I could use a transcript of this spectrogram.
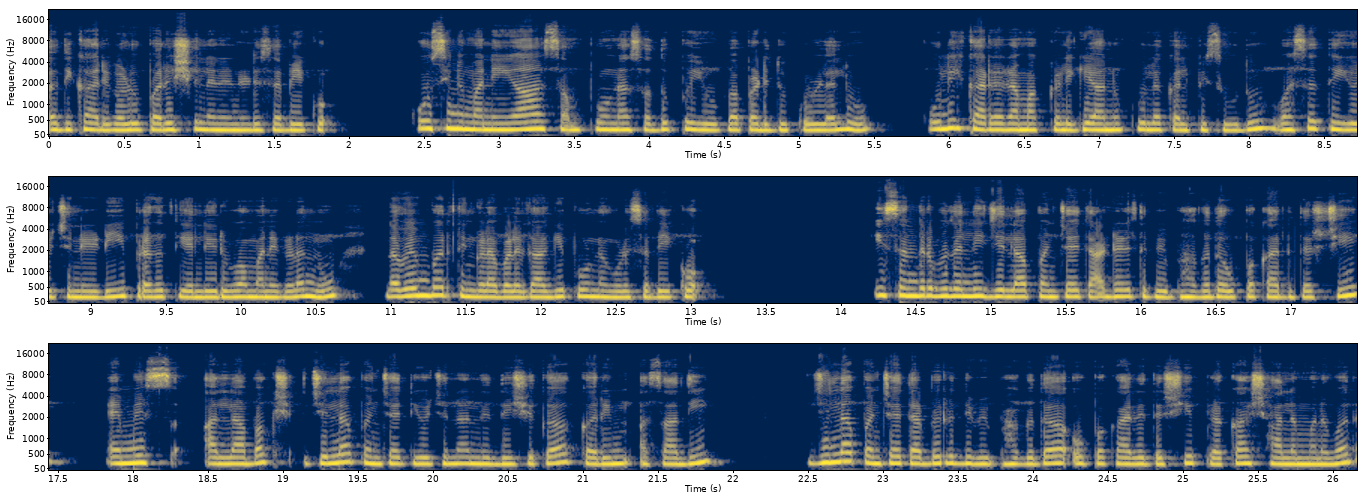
ಅಧಿಕಾರಿಗಳು ಪರಿಶೀಲನೆ ನಡೆಸಬೇಕು. ಕೂಸಿನ ಮನೆಯ ಸಂಪೂರ್ಣ ಸದುಪಯೋಗ ಪಡೆದುಕೊಳ್ಳಲು ಕೂಲಿಕಾರರ ಮಕ್ಕಳಿಗೆ ಅನುಕೂಲ ಕಲ್ಪಿಸುವುದು ವಸತಿ ಯೋಜನೆಯಡಿ ಪ್ರಗತಿಯಲ್ಲಿರುವ ಮನೆಗಳನ್ನು ನವೆಂಬರ್ ತಿಂಗಳ ಒಳಗಾಗಿ ಪೂರ್ಣಗೊಳಿಸಬೇಕು. ಈ ಸಂದರ್ಭದಲ್ಲಿ ಜಿಲ್ಲಾ ಪಂಚಾಯತ್ ಆಡಳಿತ ವಿಭಾಗದ ಉಪ ಕಾರ್ಯದರ್ಶಿ ಎಂಎಸ್ ಅಲ್ಲಾಬಕ್ಷ್, ಜಿಲ್ಲಾ ಪಂಚಾಯತ್ ಯೋಜನಾ ನಿರ್ದೇಶಕ ಕರೀಂ ಅಸಾದಿ, ಜಿಲ್ಲಾ ಪಂಚಾಯತ್ ಅಭಿವೃದ್ಧಿ ವಿಭಾಗದ ಉಪ ಕಾರ್ಯದರ್ಶಿ ಪ್ರಕಾಶ್ ಹಾಲಮ್ಮನವರ್,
